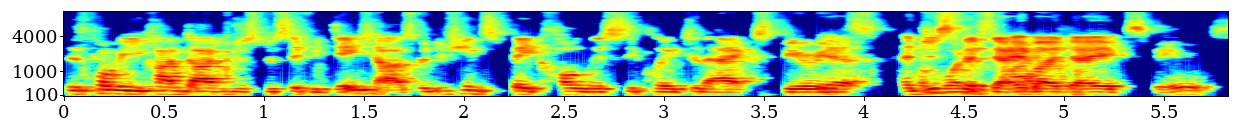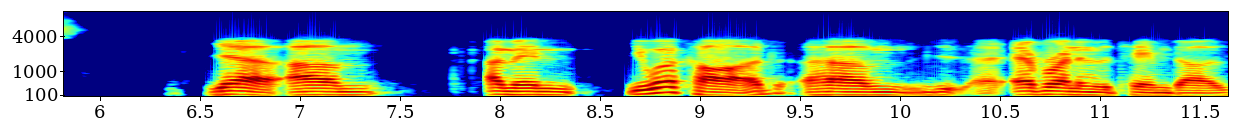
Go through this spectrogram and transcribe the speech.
there's probably you can't dive into specific details, but if you can speak holistically to that Yeah. experience And just the day by day experience. Yeah, um, I mean, you work hard. Um, everyone in the team does,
